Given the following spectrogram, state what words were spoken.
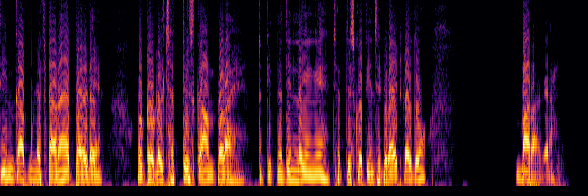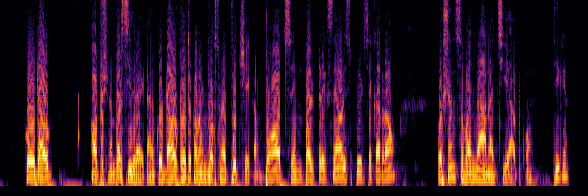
तीन काम निपटा रहा है पर डे और टोटल छत्तीस काम पड़ा है तो कितने दिन लगेंगे? छत्तीस को तीन से डिवाइड कर दो। बारह आ गया। कोई doubt option number C right कोई डाउट हो तो कमेंट बॉक्स में पूछिएगा। बहुत सिंपल ट्रिक्स हैं और स्पीड से कर रहा हूँ। क्वेश्चन समझ में आना चाहिए आपको। ठीक है?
